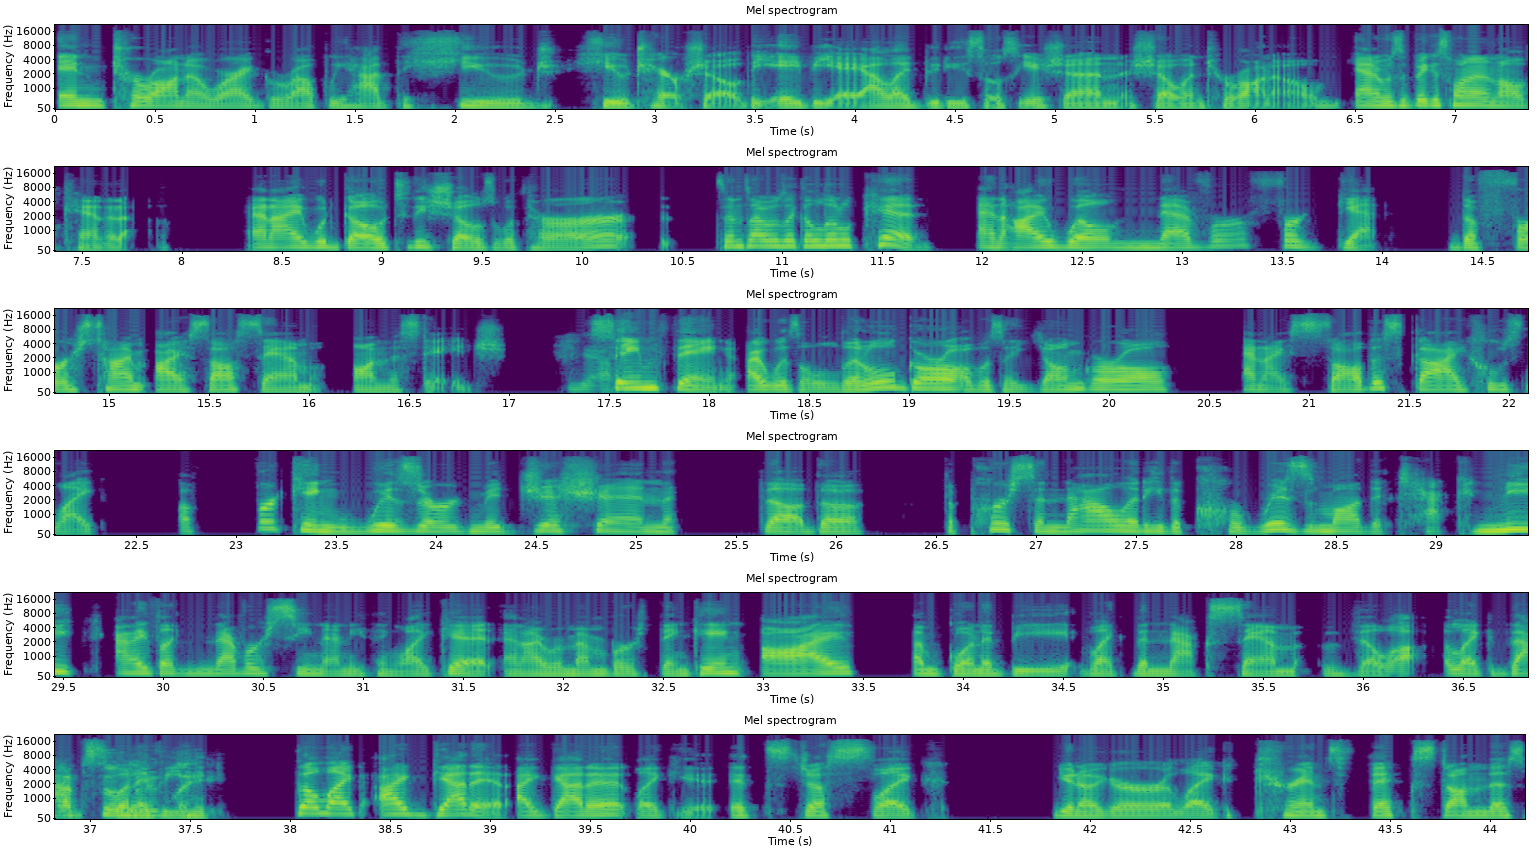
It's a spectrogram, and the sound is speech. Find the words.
in Toronto, where I grew up, we had the huge, huge hair show, the ABA, Allied Beauty Association show in Toronto. And it was the biggest one in all of Canada. And I would go to these shows with her since I was like a little kid. And I will never forget the first time I saw Sam on the stage. Yeah. Same thing. I was a little girl, I was a young girl, and I saw this guy who's like a freaking wizard, magician, the the the personality, the charisma, the technique. And I've like never seen anything like it. And I remember thinking, I am gonna be like the next Sam Villa. Like that's Absolutely. gonna be so like I get it. I get it. Like it's just like you know you're like transfixed on this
